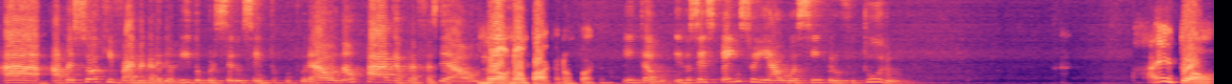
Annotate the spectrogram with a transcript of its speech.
A, a pessoa que vai na Galeria Olido, por ser um centro cultural, não paga para fazer aula. Não, não paga, não paga. Não. Então, e vocês pensam em algo assim para o futuro? Ah, então,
